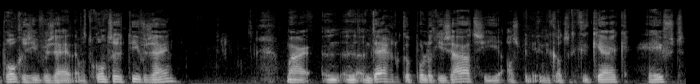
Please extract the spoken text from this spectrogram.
progressiever zijn... en wat conservatiever zijn. Maar een, een, dergelijke polarisatie als men in de katholieke kerk heeft...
